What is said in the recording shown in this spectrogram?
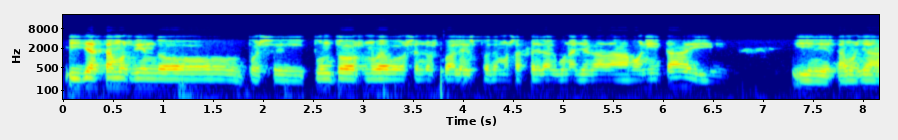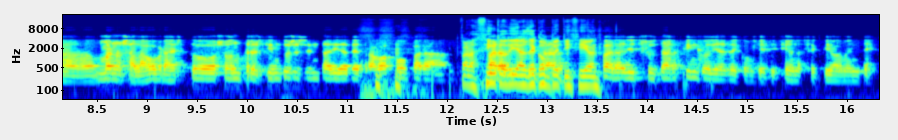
y ya estamos viendo pues eh, puntos nuevos en los cuales podemos hacer alguna llegada bonita y, y estamos ya manos a la obra. Esto son 360 días de trabajo para... para cinco días de competición. Para disfrutar cinco días de competición, efectivamente.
